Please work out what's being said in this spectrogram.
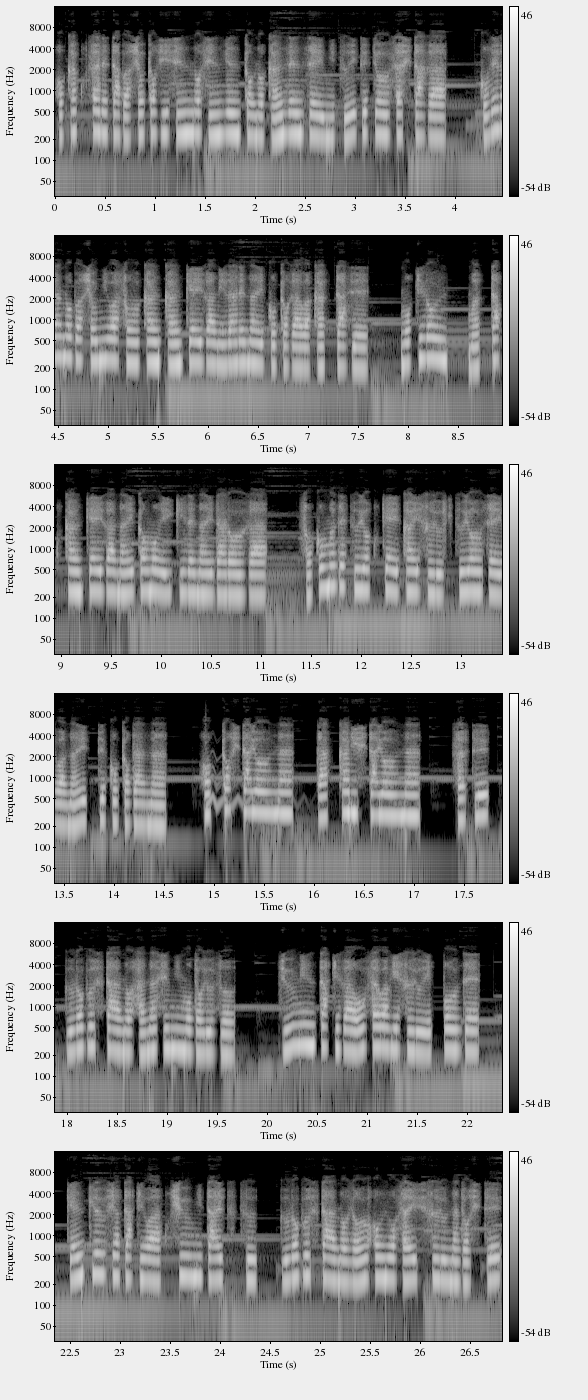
捕獲された場所と地震の震源との関連性について調査したが、これらの場所には相関関係が見られないことが分かったぜ。もちろん、全く関係がないとも言い切れないだろうが、そこまで強く警戒する必要性はないってことだな。ほっとしたような、がっかりしたような。さて、グロブスターの話に戻るぞ。住民たちが大騒ぎする一方で、研究者たちは悪臭に耐えつつ、グロブスターの標本を採取するなどして、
